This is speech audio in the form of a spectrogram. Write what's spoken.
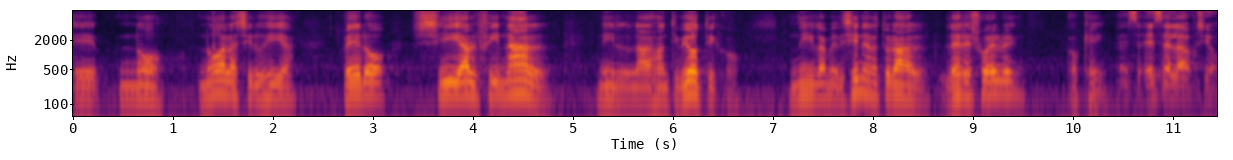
eh, no, no a la cirugía, pero si al final ni los antibióticos ni la medicina natural le resuelven, ok, Esa, esa es la opción.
